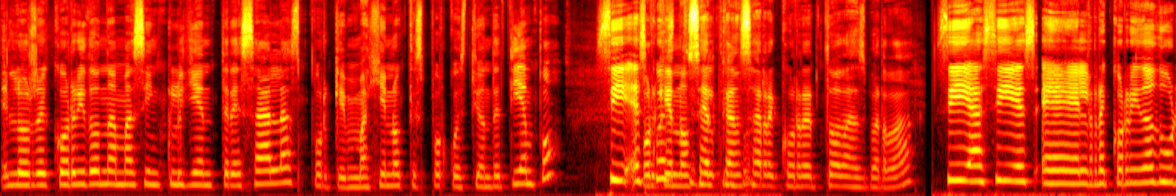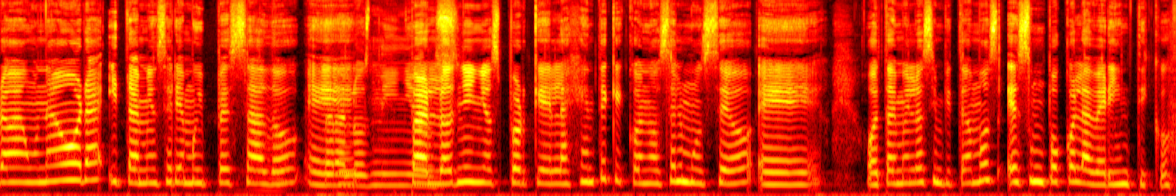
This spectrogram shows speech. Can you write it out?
Los recorridos nada más incluyen tres salas porque me imagino que es por cuestión de tiempo. Sí, es porque no se alcanza a recorrer todas, ¿verdad? Sí, así es. El recorrido dura una hora y también sería muy pesado para eh, los niños. Para los niños, porque la gente que conoce el museo eh, o también los invitamos es un poco laberíntico.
